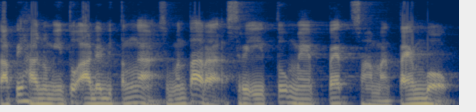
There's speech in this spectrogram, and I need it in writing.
tapi Hanum itu ada di tengah, sementara Sri itu mepet sama tembok.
